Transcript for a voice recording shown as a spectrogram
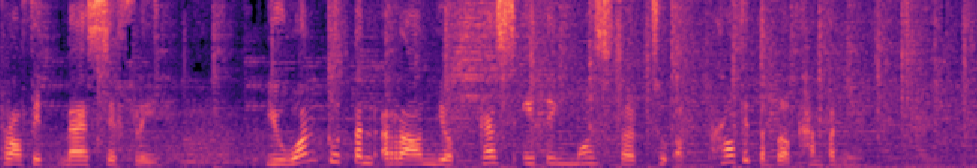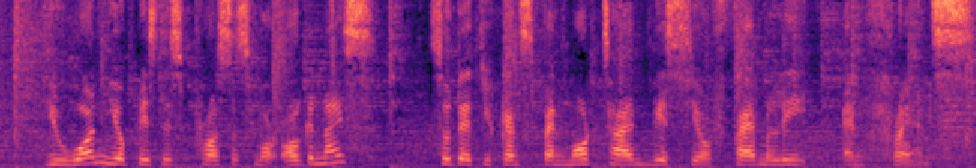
profit massively. You want to turn around your cash eating monster to a profitable company. You want your business process more organized so that you can spend more time with your family and friends.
